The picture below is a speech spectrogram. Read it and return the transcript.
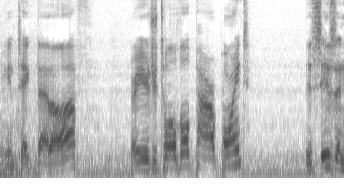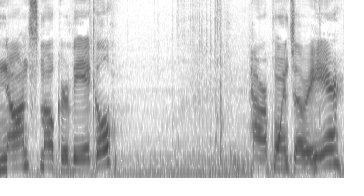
You can take that off. Right here's your 12 volt power point. This is a non-smoker vehicle. Power points over here.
